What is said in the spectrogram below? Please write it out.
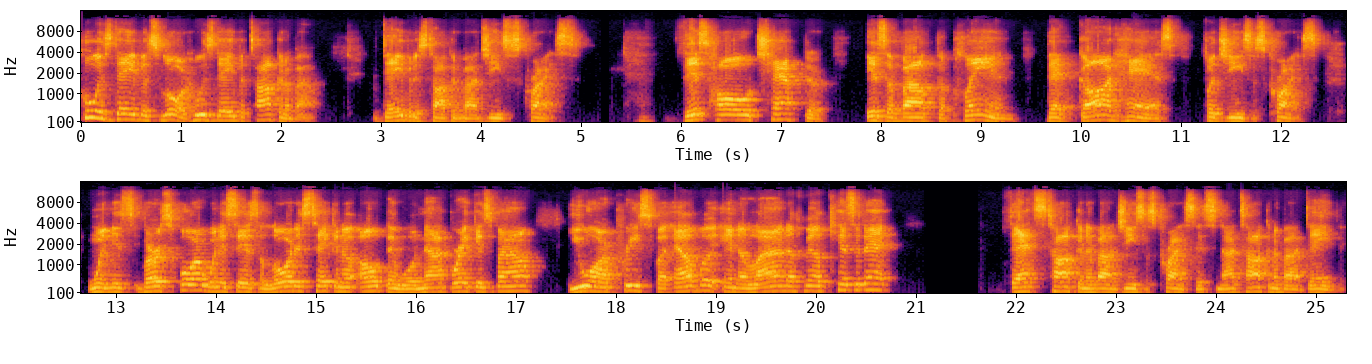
Who is David's Lord? Who is David talking about? David is talking about Jesus Christ. This whole chapter is about the plan that God has for Jesus Christ. When it's verse four, when it says the Lord has taken an oath and will not break his vow, you are a priest forever in the line of Melchizedek. That's talking about Jesus Christ. It's not talking about David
